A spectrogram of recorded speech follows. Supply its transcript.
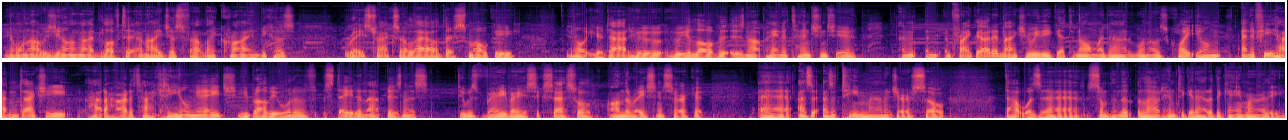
You know, when I was young, I'd love to, and I just felt like crying because racetracks are loud, they're smoky. You know, your dad who who you love is not paying attention to you. And, and, and frankly, I didn't actually really get to know my dad when I was quite young. And if he hadn't actually had a heart attack at a young age, he probably would have stayed in that business. He was very, very successful on the racing circuit uh, as, a, as a team manager. So that was uh, something that allowed him to get out of the game early.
